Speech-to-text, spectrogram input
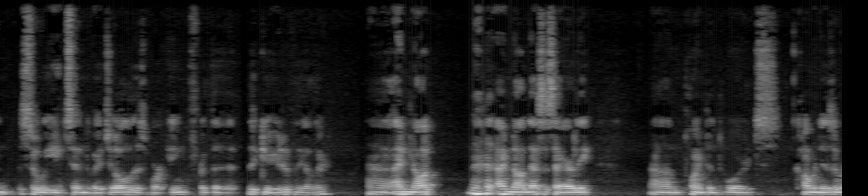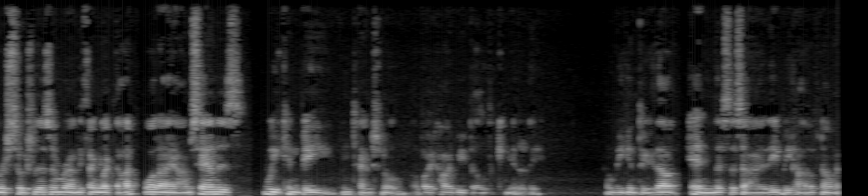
and so each individual is working for the, the good of the other. Uh, I'm not I'm not necessarily um, pointing towards communism or socialism or anything like that. What I am saying is we can be intentional about how we build a community. And we can do that in the society we have now.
